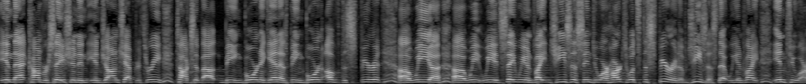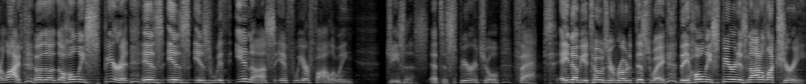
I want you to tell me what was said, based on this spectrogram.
in that conversation in, in John chapter 3, talks about being born again as being born of the Spirit. Uh, we, uh, uh, we, we say we invite Jesus into our hearts. What's the Spirit of Jesus that we invite into our lives? the, the Holy Spirit is is, is, within us if we are following Jesus. That's a spiritual fact. A.W. Tozer wrote it this way The Holy Spirit is not a luxury.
